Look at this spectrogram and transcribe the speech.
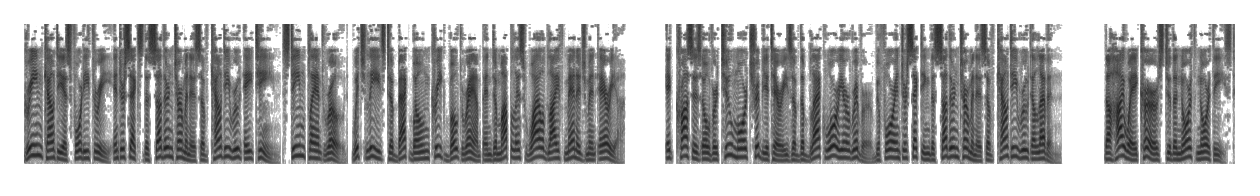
Greene County S 43 intersects the southern terminus of County Route 18 Steam Plant Road, which leads to Backbone Creek Boat Ramp and Demopolis Wildlife Management Area. It crosses over two more tributaries of the Black Warrior River before intersecting the southern terminus of County Route 11. The highway curves to the north-northeast.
